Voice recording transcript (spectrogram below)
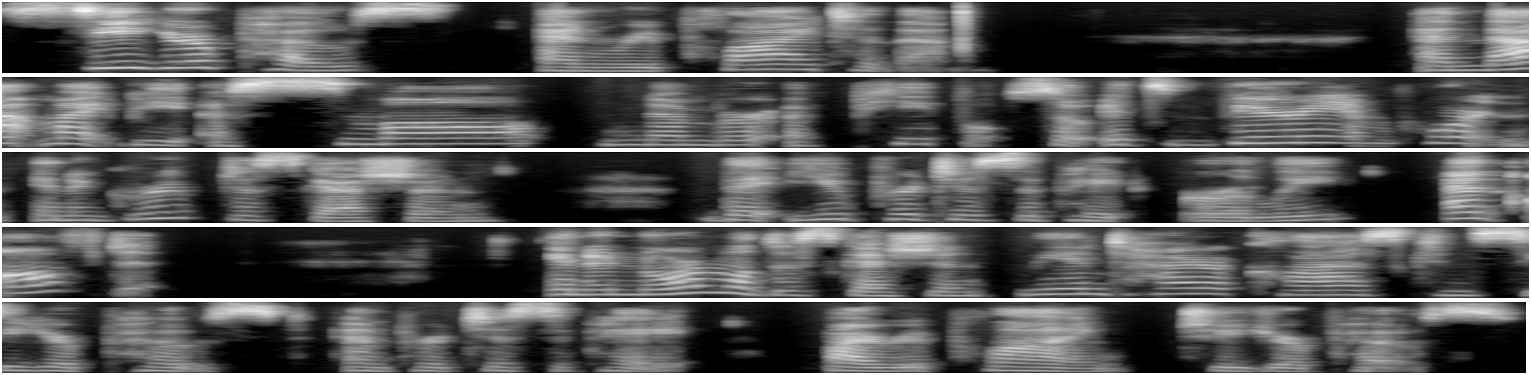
see your posts and reply to them. And that might be a small number of people. So it's very important in a group discussion that you participate early and often. In a normal discussion, the entire class can see your post and participate by replying to your posts.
